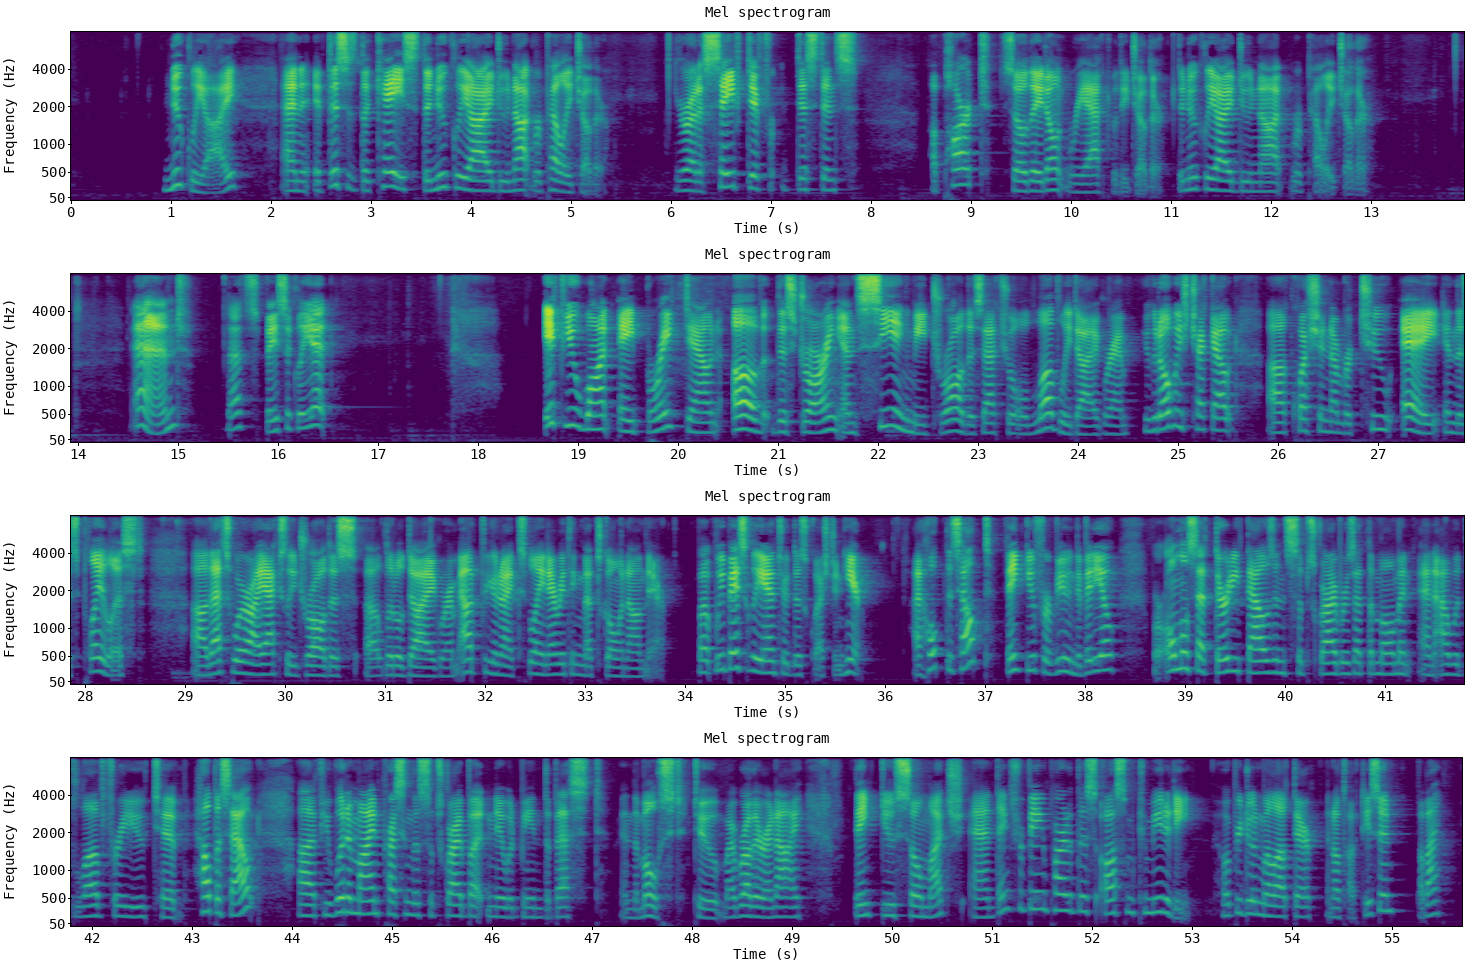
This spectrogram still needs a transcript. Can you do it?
nuclei. And if this is the case, the nuclei do not repel each other. You're at a safe distance apart, so they don't react with each other. The nuclei do not repel each other. And that's basically it. If you want a breakdown of this drawing and seeing me draw this actual lovely diagram, you could always check out uh, question number 2A in this playlist. Uh, that's where I actually draw this uh, little diagram out for you and I explain everything that's going on there. But we basically answered this question here. I hope this helped. Thank you for viewing the video. We're almost at 30,000 subscribers at the moment, and I would love for you to help us out. Uh, if you wouldn't mind pressing the subscribe button, it would mean the best and the most to my brother and I. Thank you so much, and thanks for being part of this awesome community. Hope you're doing well out there, and I'll talk to you soon. Bye bye.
